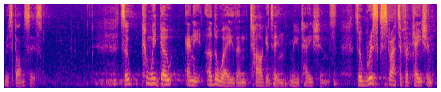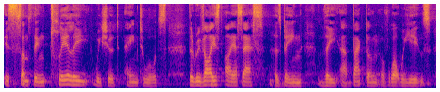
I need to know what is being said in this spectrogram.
responses. So, can we go any other way than targeting mutations. So, risk stratification is something clearly we should aim towards. The revised ISS has been the uh, backbone of what we use.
